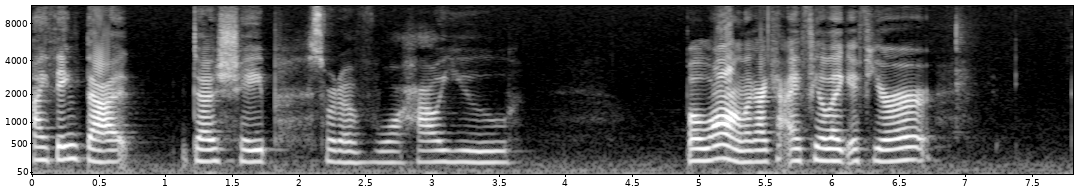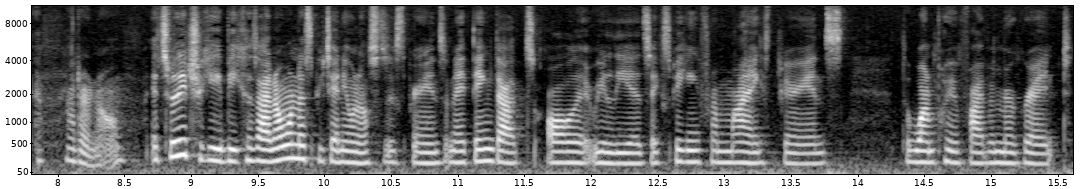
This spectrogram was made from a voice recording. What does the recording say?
I think that does shape sort of how you belong like I, I feel like if you're I don't know. It's really tricky because I don't want to speak to anyone else's experience, and I think that's all it really is. Like speaking from my experience, the 1.5 immigrant,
